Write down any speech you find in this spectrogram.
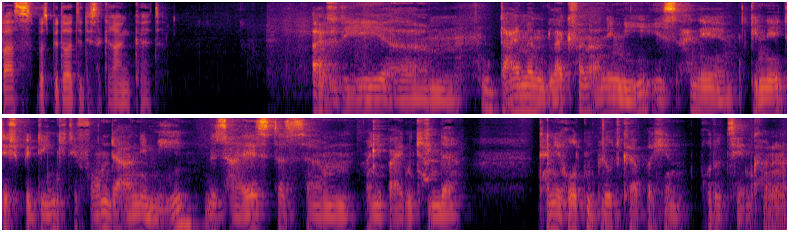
was, was bedeutet diese Krankheit? Also die ähm, Diamond Blackfan Anämie ist eine genetisch bedingte Form der Anämie. Das heißt, dass ähm, meine beiden Kinder keine roten Blutkörperchen produzieren können.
